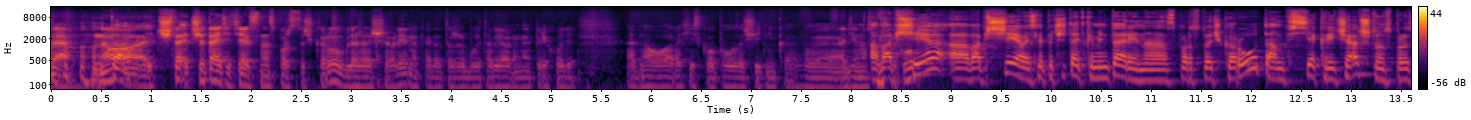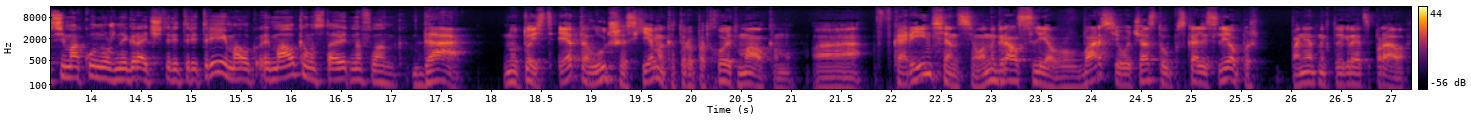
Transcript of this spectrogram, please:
да, но читайте текст на sports.ru в ближайшее время, когда тоже будет объявлено о переходе одного российского полузащитника в один А вообще, а вообще, если почитать комментарии на sports.ru, там все кричат, что Симаку нужно играть 4-3-3 и, Мал, и Малкома ставить на фланг. Да, ну, то есть, это лучшая схема, которая подходит Малкому. А, в Коринтиансе он играл слева, в Барсе его часто выпускали слева, потому что понятно, кто играет справа.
